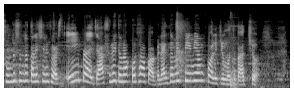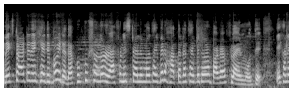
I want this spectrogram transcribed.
সুন্দর সুন্দর কালেকশন ফার্স্ট এই প্রাইসে আসলে তোমরা কোথাও পাবে না। একদমই প্রিমিয়াম কোয়ালিটির মধ্যে পাচ্ছ। নেক্সট আরেকটা দেখিয়ে দেবো। এটা দেখো খুব সুন্দর র্যাফেল স্টাইলের মধ্যে থাকবে। আর হাতাটা থাকবে তোমার বাটারফ্লাইয়ের মধ্যে। এখানে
